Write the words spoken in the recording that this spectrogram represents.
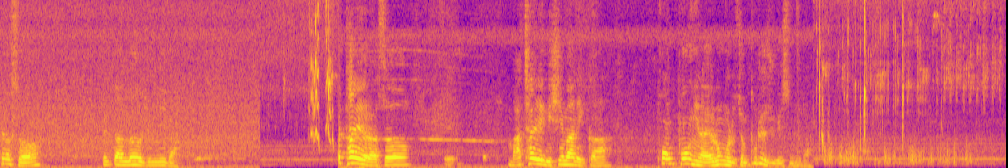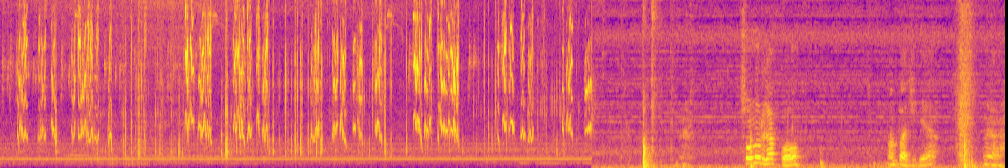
펴서 일단 넣어줍니다. 타이어라서 마찰력이 심하니까 퐁퐁이나 이런 걸로 좀 뿌려주겠습니다. 손으로 잡고 안 빠지게. 야,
